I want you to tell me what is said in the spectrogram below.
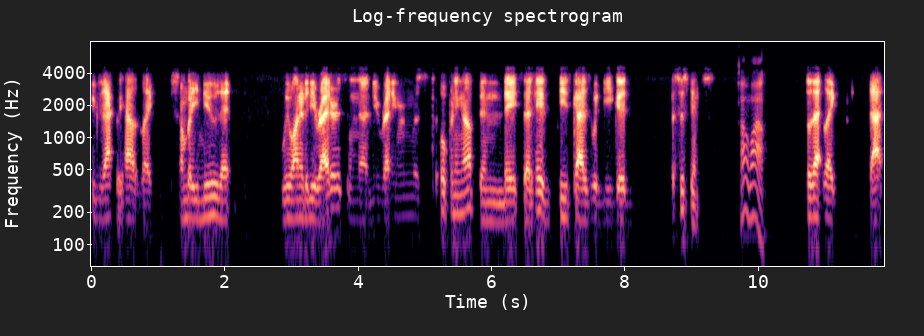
Exactly how like somebody knew that we wanted to be writers and a new writing room was opening up and they said, Hey, these guys would be good assistants. Oh wow. So that like that's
